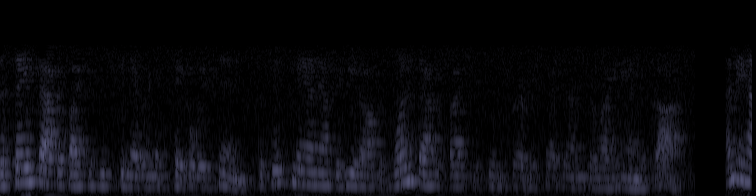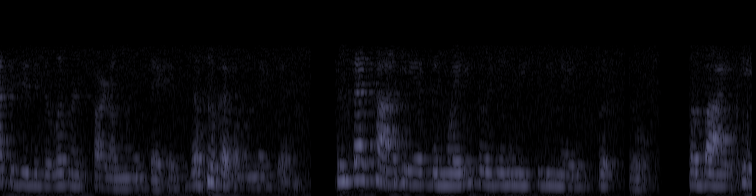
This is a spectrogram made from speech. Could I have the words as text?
the same sacrifices which can never take away sins. But this man, after he had offered one sacrifice for sins forever, sat down at the right hand of God. I may have to do the deliverance part on Wednesday because it doesn't look like I'm going to make it. Since that time, he has been waiting for his enemies to be made his footstool. For by, see,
